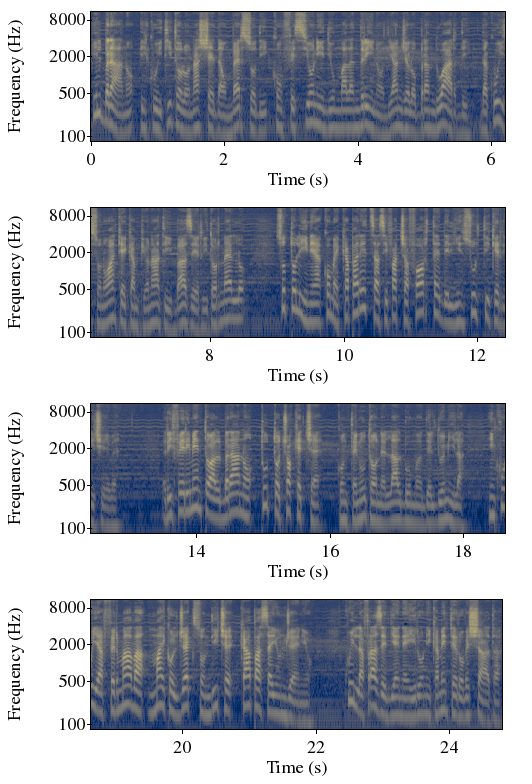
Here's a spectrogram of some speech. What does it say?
Il brano, il cui titolo nasce da un verso di Confessioni di un malandrino di Angelo Branduardi, da cui sono anche campionati base e ritornello, sottolinea come Caparezza si faccia forte degli insulti che riceve. Riferimento al brano Tutto ciò che c'è, contenuto nell'album del 2000, in cui affermava Michael Jackson dice Capa sei un genio, Qui la frase viene ironicamente rovesciata,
